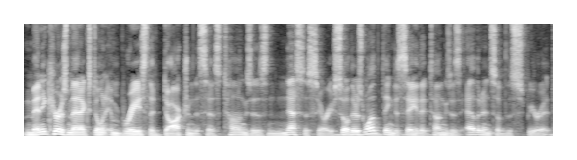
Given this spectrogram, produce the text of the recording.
many charismatics don't embrace the doctrine that says tongues is necessary. So there's one thing to say that tongues is evidence of the Spirit.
